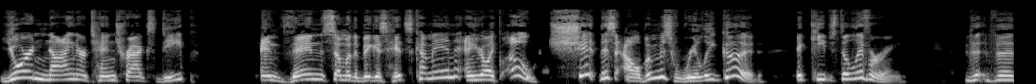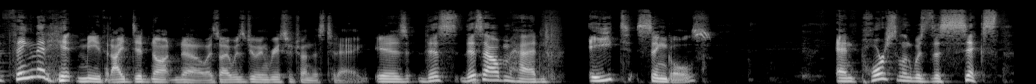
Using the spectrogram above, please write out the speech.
you're nine or 10 tracks deep. And then some of the biggest hits come in and you're like, oh shit, this album is really good. It keeps delivering. The the thing that hit me that I did not know as I was doing research on this today is this this album had eight singles, and Porcelain was the sixth.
